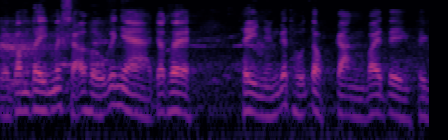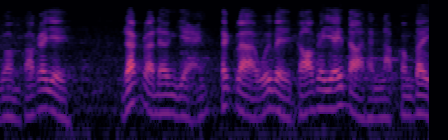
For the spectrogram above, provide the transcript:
rồi công ty mới sở hữu cái nhà cho thuê thì những cái thủ tục cần vay tiền thì gồm có cái gì? Rất là đơn giản, tức là quý vị có cái giấy tờ thành lập công ty.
